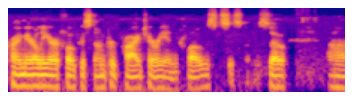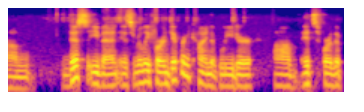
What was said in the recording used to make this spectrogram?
primarily are focused on proprietary and closed systems. So um, this event is really for a different kind of leader. Um, it's for the,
